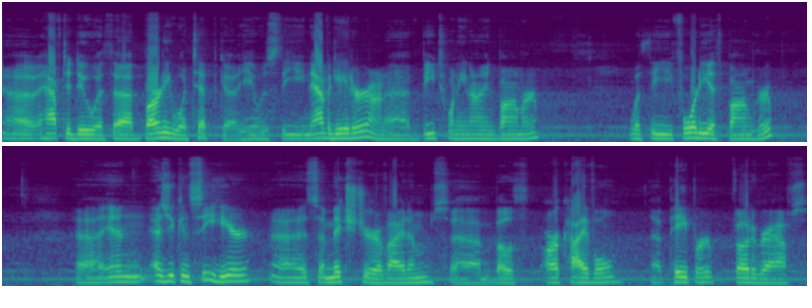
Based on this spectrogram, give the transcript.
uh, have to do with uh, Barney Wotipka. He was the navigator on a B-29 bomber with the 40th Bomb Group. Uh, and as you can see here, uh, it's a mixture of items, uh, both archival uh, paper, photographs,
